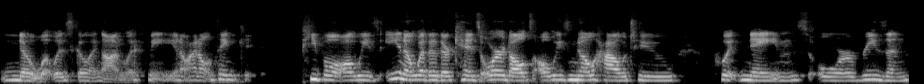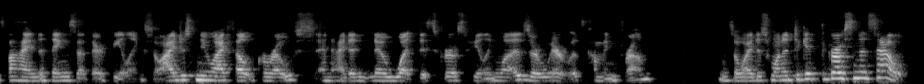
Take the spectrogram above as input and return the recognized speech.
know what was going on with me. You know, I don't think people always, you know, whether they're kids or adults, always know how to put names or reasons behind the things that they're feeling. So I just knew I felt gross and I didn't know what this gross feeling was or where it was coming from. And so I just wanted to get the grossness out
